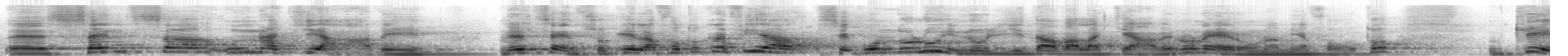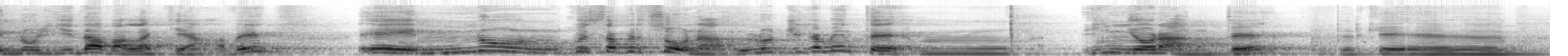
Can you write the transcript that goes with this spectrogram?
eh, senza una chiave, nel senso che la fotografia secondo lui non gli dava la chiave, non era una mia foto, che non gli dava la chiave e non, questa persona logicamente mh, ignorante, perché eh,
